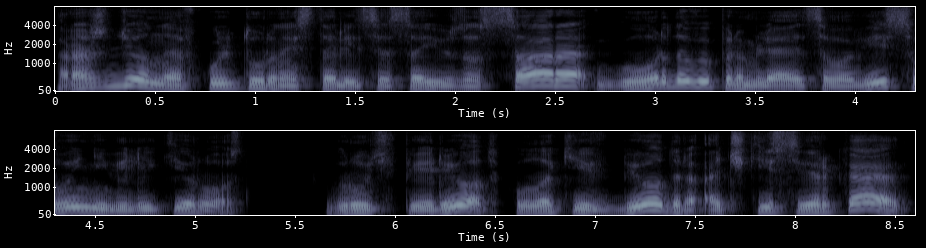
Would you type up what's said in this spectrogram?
Рожденная в культурной столице Союза Сара гордо выпрямляется во весь свой невеликий рост. Грудь вперед, кулаки в бедра, очки сверкают.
